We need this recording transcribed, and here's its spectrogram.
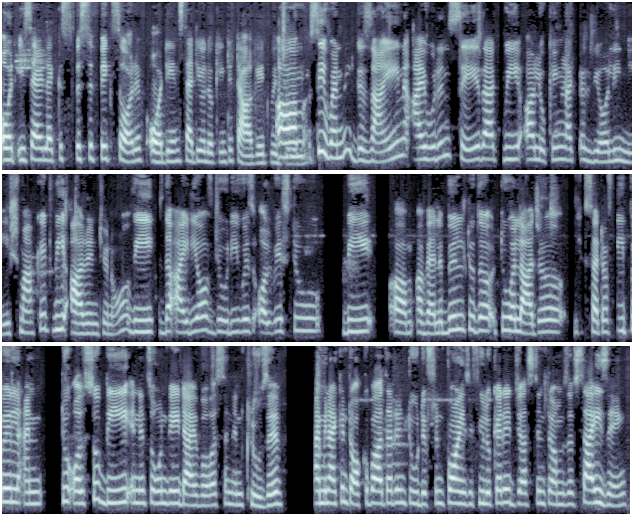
or is there like a specific sort of audience that you're looking to target with jewelry? Um, see, when we design, I wouldn't say that we are looking like a really niche market. We aren't, you know, we, the idea of jewelry was always to be um, available to the to a larger set of people and to also be in its own way diverse and inclusive. I mean, I can talk about that in two different points. If you look at it just in terms of sizing,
